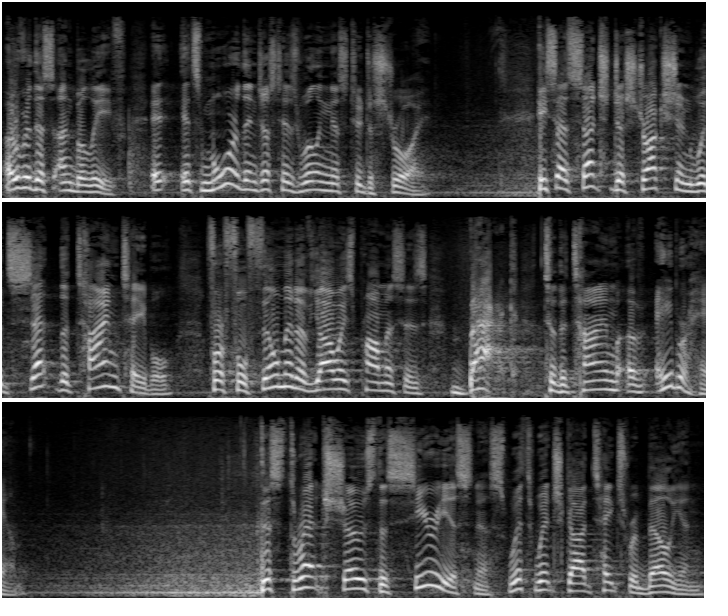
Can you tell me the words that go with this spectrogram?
over this unbelief. it's more than just his willingness to destroy. He says such destruction would set the timetable for fulfillment of Yahweh's promises back to the time of Abraham. This threat shows the seriousness with which God takes rebellion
